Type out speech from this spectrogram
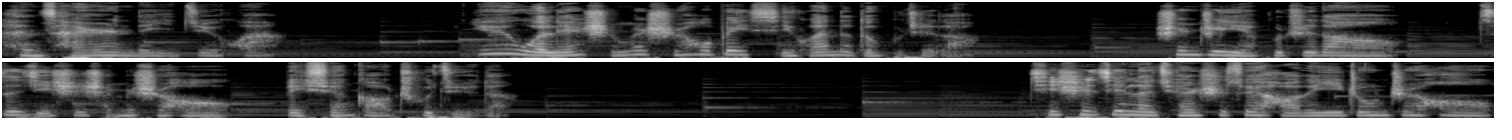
很残忍的一句话，因为我连什么时候被喜欢的都不知道，甚至也不知道自己是什么时候。被宣告出局的。其实进了全市最好的一中之后，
